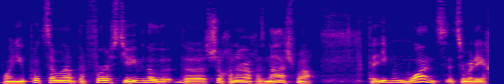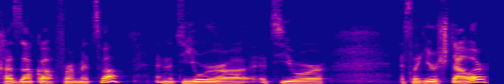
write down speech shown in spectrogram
when you put someone up the first year, even though the, the Shulchan Aruch is mashma, that even once it's already a chazaka for a mitzvah, and it's your, uh, it's your, it's like your shtender.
